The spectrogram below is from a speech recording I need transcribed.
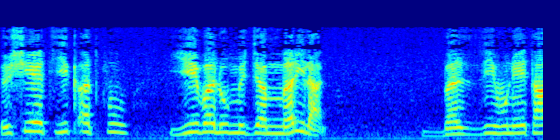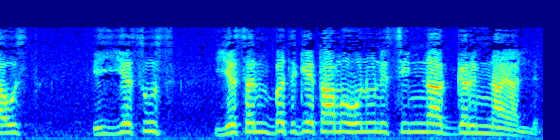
እሼት ይቀጥፉ ይበሉም ጀመር ይላል። በዚህ ሁኔታ ውስጥ ኢየሱስ የሰንበት ጌታ መሆኑን ሲናገር እናያለን።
